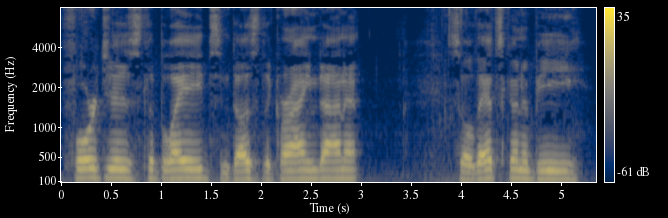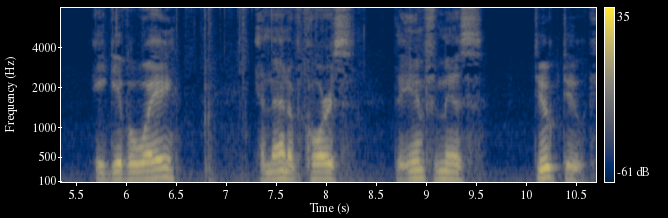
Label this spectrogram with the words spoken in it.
forges the blades and does the grind on it. So that's going to be a giveaway. And then, of course, the infamous Douk-Douk,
